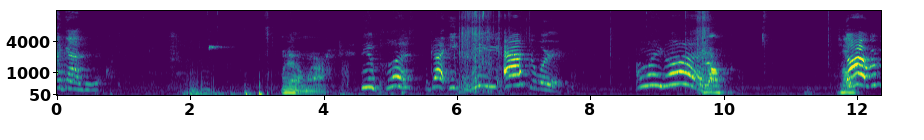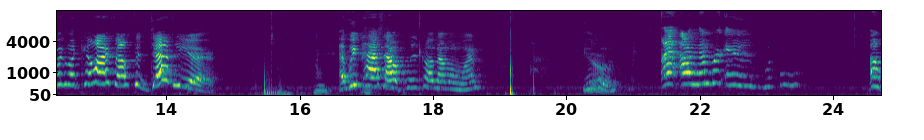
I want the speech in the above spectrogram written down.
I gotta do it. hell, man. Then plus, We gotta eat these afterwards. Oh my god. Yeah. So, God, we're to kill ourselves to death here. If we pass out, please call 911. You Yeah. Uh, our number is, what's the number? Oh,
